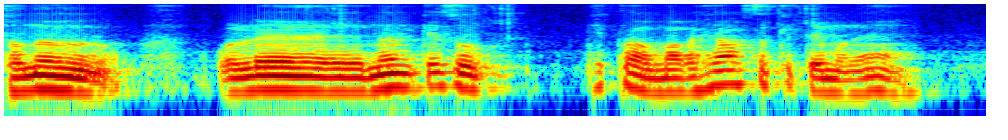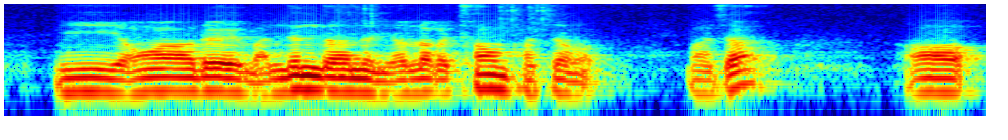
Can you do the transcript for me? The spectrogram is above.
저는 원래는 계속 힙합 음악을 해왔었기 때문에 이 영화를 만든다는 연락을 처음 받자마자 어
